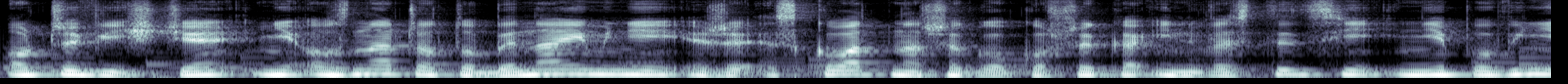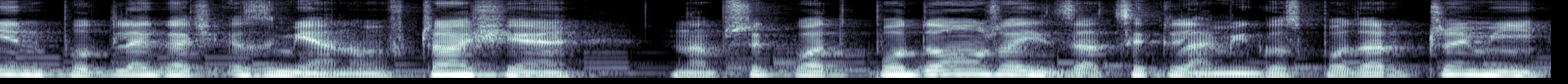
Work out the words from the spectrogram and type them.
Oczywiście nie oznacza to bynajmniej, że skład naszego koszyka inwestycji nie powinien podlegać zmianom w czasie, na przykład podążać za cyklami gospodarczymi.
